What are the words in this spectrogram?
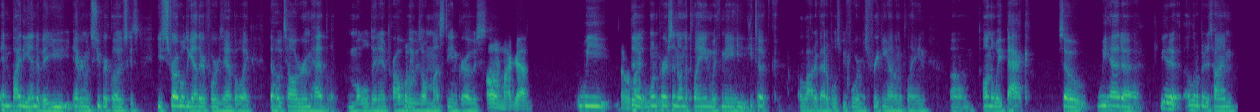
and by the end of it, you everyone's super close because you struggle together. For example, like the hotel room had like mold in it, probably was all musty and gross. Oh my god. We oh the one person on the plane with me, he he took a lot of edibles before, was freaking out on the plane um, on the way back. So we had a we had a, a little bit of time,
